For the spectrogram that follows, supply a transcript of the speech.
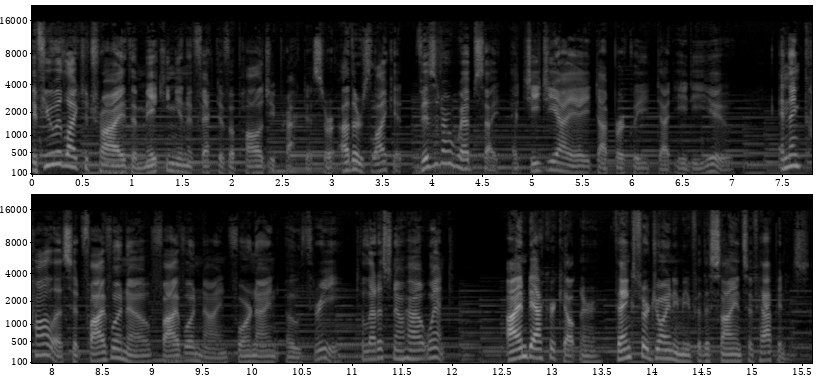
If you would like to try the Making an Effective Apology practice or others like it, visit our website at ggia.berkeley.edu and then call us at 510 519 4903 to let us know how it went. I'm Dacher Keltner. Thanks for joining me for the Science of Happiness.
